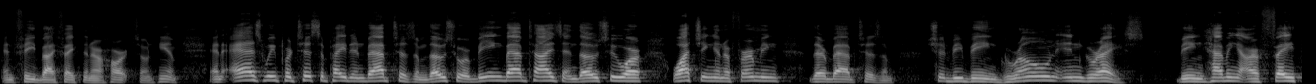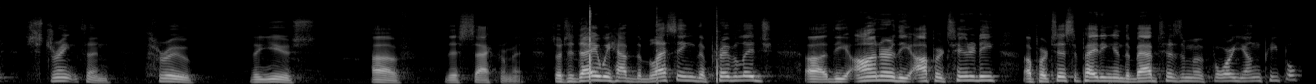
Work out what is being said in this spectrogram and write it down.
and feed by faith in our hearts on Him. And as we participate in baptism, those who are being baptized and those who are watching and affirming their baptism should be being grown in grace, being having our faith strengthened through the use of this sacrament. So today we have the blessing, the privilege uh, the honor, the opportunity of participating in the baptism of four young people.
